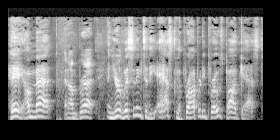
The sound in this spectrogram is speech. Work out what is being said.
Hey, I'm Matt, And I'm Brett. and you're listening to the Ask the Property Pros podcast.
